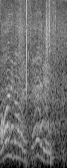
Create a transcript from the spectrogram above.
All I don't understand is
